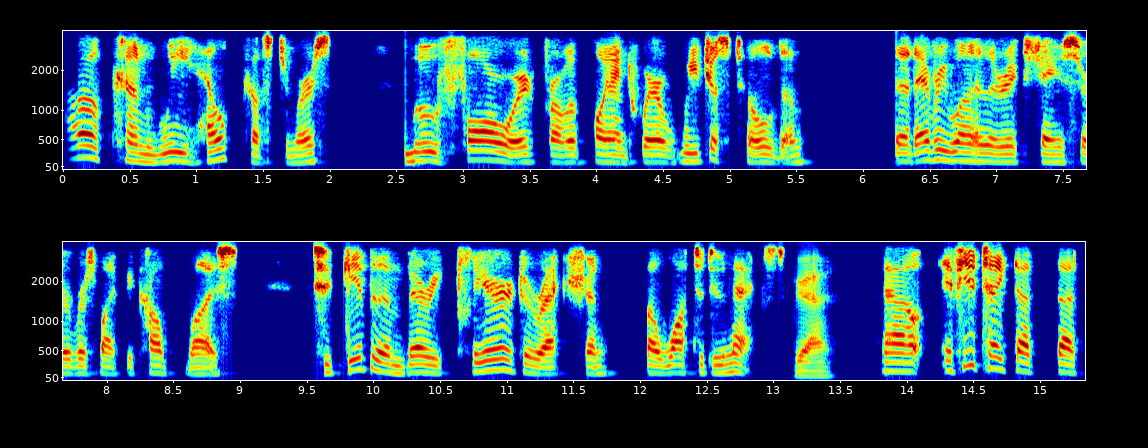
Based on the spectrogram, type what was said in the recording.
how can we help customers move forward from a point where we've just told them that every one of their exchange servers might be compromised to give them very clear direction about what to do next. Yeah. Now, if you take that, that,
